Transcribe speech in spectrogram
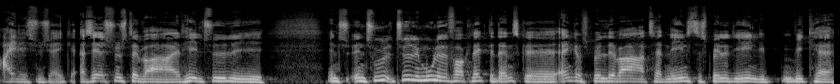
Nej, det synes jeg ikke. Altså, jeg synes, det var et helt tydeligt en, en tydelig mulighed for at knække det danske angrebsspil, det var at tage den eneste spiller, de egentlig, vi, kan,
